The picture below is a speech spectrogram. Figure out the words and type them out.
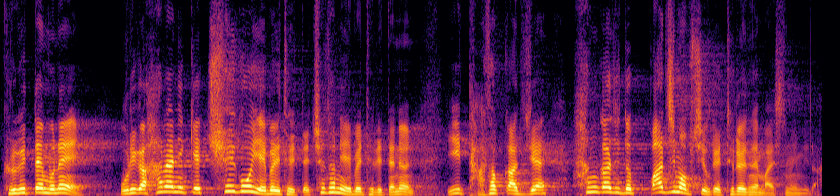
그렇기 때문에 우리가 하나님께 최고의 예배를 드릴 때, 최선의 예배를 드릴 때는 이 다섯 가지에 한 가지도 빠짐없이 우리가 드려야 되는 말씀입니다.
